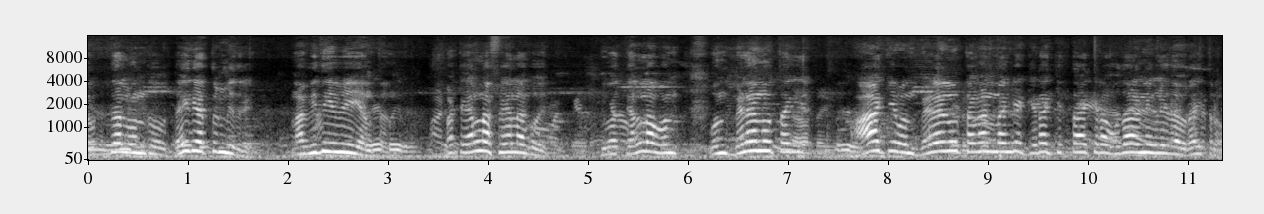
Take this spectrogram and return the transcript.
ದೊಡ್ಡದಲ್ಲಿ ಒಂದು ಧೈರ್ಯ ತುಂಬಿದ್ರಿ ನಾವಿದ್ದೀವಿ ಅಂತ. ಬಟ್ ಎಲ್ಲ ಫೇಲ್ ಆಗೋಯ್ತು. ಇವತ್ತೆಲ್ಲ ಒಂದು ಒಂದು ಬೆಳೆನೂ ತೆಗಿ ಹಾಕಿ ಒಂದು ಬೆಳೆನೂ ತಗೊಂಡಂಗೆ ಗಿಡ ಕಿತ್ತಾಕಿರೋ ಉದಾಹರಣೆಗಳಿದಾವೆ ರೈತರು.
